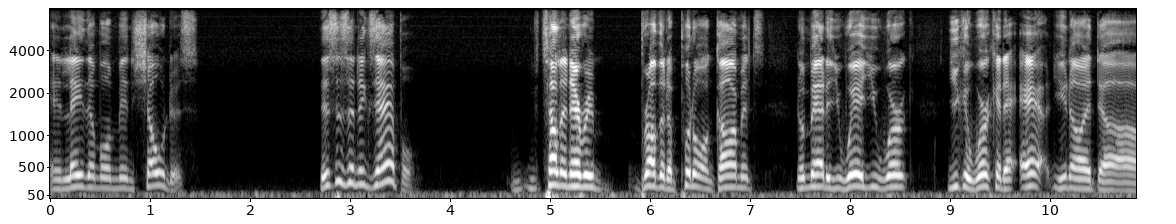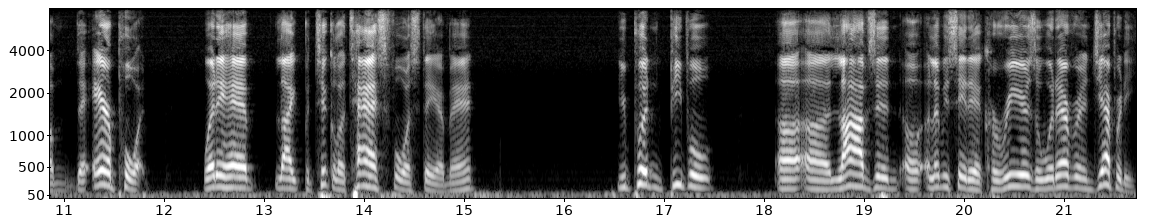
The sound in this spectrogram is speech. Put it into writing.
and lay them on men's shoulders. This is an example. Telling every brother to put on garments, no matter where you work. You can work at the air, you know, at the, um, the airport where they have like particular task force there, man. You're putting people uh, uh, lives in, uh, let me say, their careers or whatever in jeopardy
